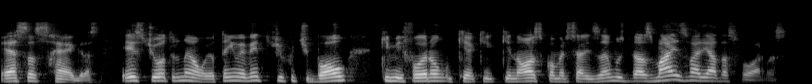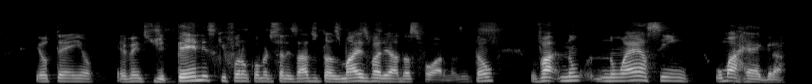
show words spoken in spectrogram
essas regras. Este outro não. Eu tenho eventos de futebol que me foram que, que, que nós comercializamos das mais variadas formas. Eu tenho eventos de tênis que foram comercializados das mais variadas formas. Então, não, não é assim uma regra.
